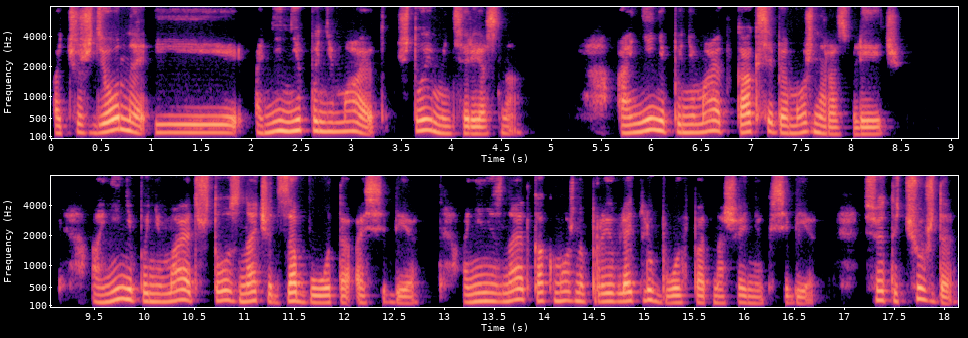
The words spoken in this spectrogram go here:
отчужденное, и они не понимают, что им интересно. Они не понимают, как себя можно развлечь они не понимают, что значит забота о себе. Они не знают, как можно проявлять любовь по отношению к себе. Все это чуждо,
